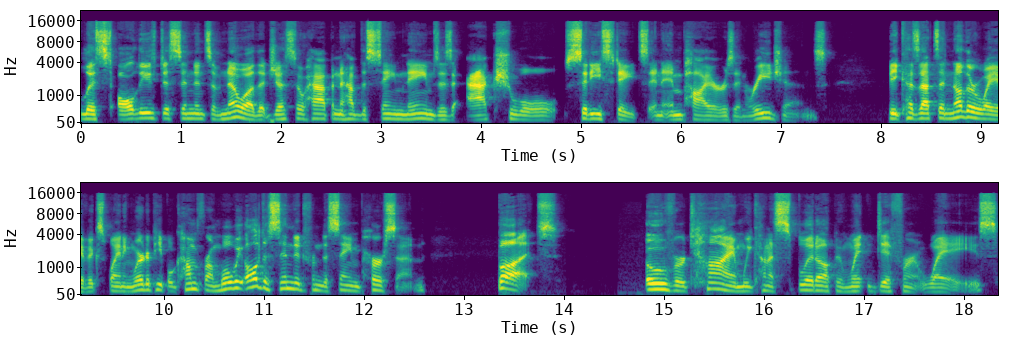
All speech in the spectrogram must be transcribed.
lists all these descendants of Noah that just so happen to have the same names as actual city states and empires and regions. Because that's another way of explaining where do people come from? Well, we all descended from the same person. But over time, we kind of split up and went different ways.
